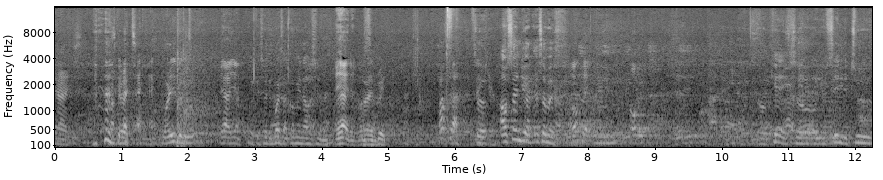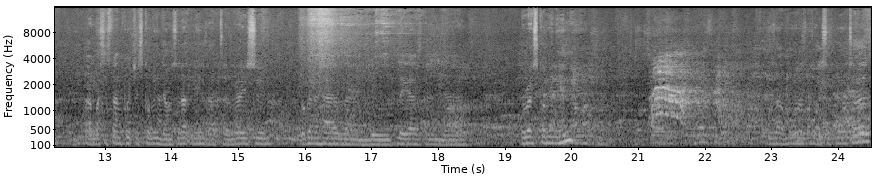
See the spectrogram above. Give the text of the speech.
Yeah, it's good. What are you doing? yeah, yeah. Okay, so the boys are coming down soon. Eh? Yeah, the All right, great. So I'll send you an SMS. Okay. Okay, so you've seen the two um, assistant coaches coming down, so that means that uh, very soon we're going to have um, the players and uh, the rest coming in. These are more of the supporters.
